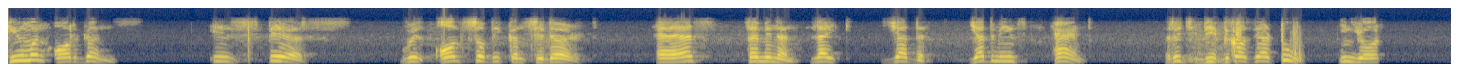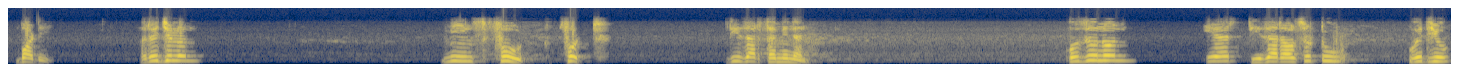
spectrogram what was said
Human organs is pairs will also be considered as feminine like yad. Yad means hand because there are two in your body. Rijlun means foot, foot. These are feminine. Uzunun, here, these are also two with you.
